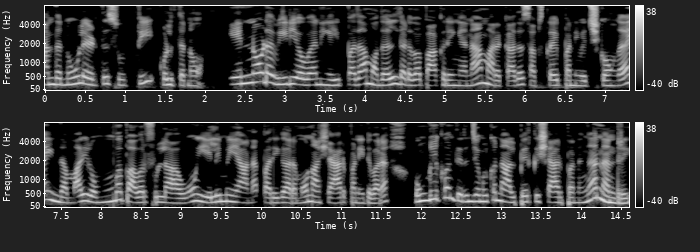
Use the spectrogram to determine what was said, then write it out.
அந்த நூலை எடுத்து சுத்தி கொளுத்தணும். என்னோட வீடியோவை நீங்கள் இப்போ தான் முதல் தடவை பார்க்குறீங்கன்னா மறக்காத சப்ஸ்கிரைப் பண்ணி வச்சுக்கோங்க. இந்த மாதிரி ரொம்ப பவர்ஃபுல்லாகவும் எளிமையான பரிகாரமும் நான் ஷேர் பண்ணிட்டு வரேன். உங்களுக்கும் தெரிஞ்சவங்களுக்கும் நாலு பேருக்கு ஷேர் பண்ணுங்கள் நன்றி.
